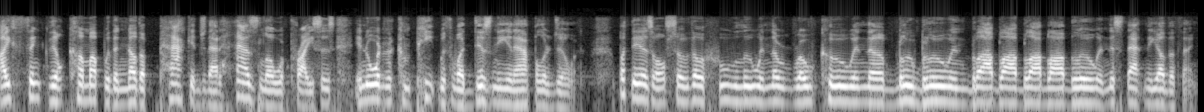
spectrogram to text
I think they'll come up with another package that has lower prices in order to compete with what Disney and Apple are doing. But there's also the Hulu and the Roku and the Blue Blue and blah blah blah blah blue and this that and the other thing.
